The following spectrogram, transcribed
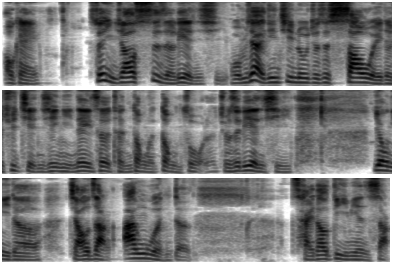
OK。所以你就要试着练习。我们现在已经进入就是稍微的去减轻你内侧疼痛的动作了，就是练习用你的脚掌安稳的踩到地面上。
